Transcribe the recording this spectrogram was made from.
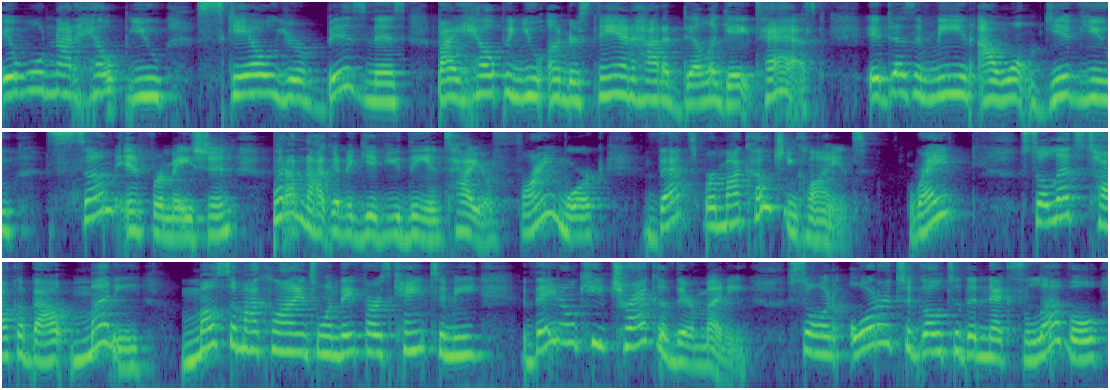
It will not help you scale your business by helping you understand how to delegate tasks. It doesn't mean I won't give you some information, but I'm not going to give you the entire framework framework, that's for my coaching clients, right? So let's talk about money. Most of my clients, when they first came to me, they don't keep track of their money. So, in order to go to the next level,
